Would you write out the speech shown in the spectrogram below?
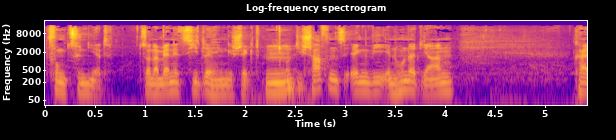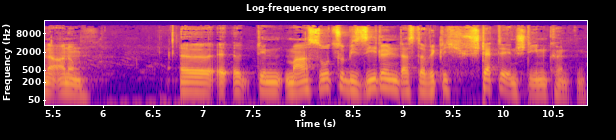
funktioniert. Sondern werden jetzt Siedler hingeschickt. Mhm. Und die schaffen es irgendwie in 100 Jahren, keine Ahnung, äh, äh, den Mars so zu besiedeln, dass da wirklich Städte entstehen könnten.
